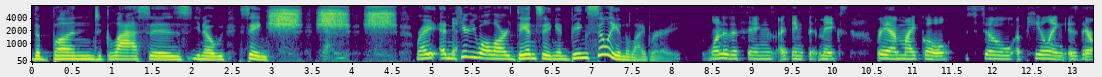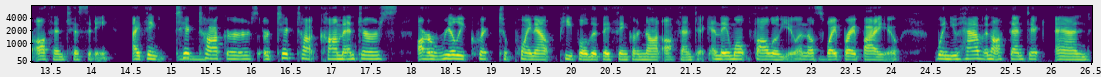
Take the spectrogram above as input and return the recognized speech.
the bunned glasses, you know, saying shh, shh, shh, right? And here you all are dancing and being silly in the library. One of the things I think that makes Rhea Mychal so appealing is their authenticity. I think mm. TikTokers or TikTok commenters are really quick to point out people that they think are not authentic and they won't follow you and they'll mm. swipe right by you. When you have an authentic and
